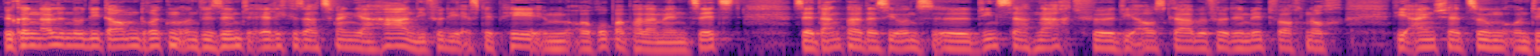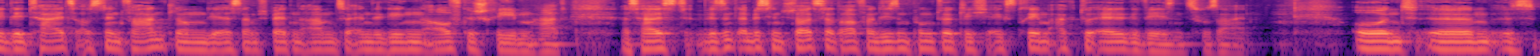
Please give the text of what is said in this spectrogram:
Wir können alle nur die Daumen drücken und wir sind ehrlich gesagt Svenja Hahn, die für die FDP im Europaparlament sitzt, sehr dankbar, dass sie uns äh, Dienstagnacht für die Ausgabe für den Mittwoch noch die Einschätzung und die Details aus den Verhandlungen, die erst am späten Abend zu Ende gingen, aufgeschrieben hat. Das heißt, wir sind ein bisschen stolz darauf, an diesem Punkt wirklich extrem aktuell gewesen zu sein. Und ähm, es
